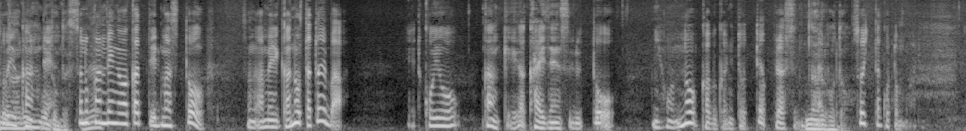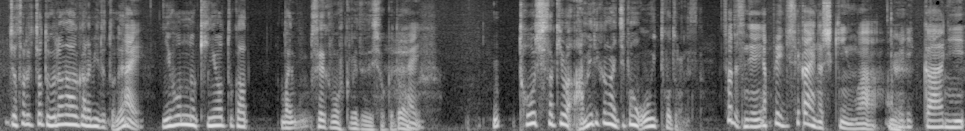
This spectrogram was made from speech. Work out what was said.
そういう関連、ね。その関連が分かっていますとそのアメリカの例えば、えーと雇用関係が改善すると日本の株価にとってはプラスになるなるほど。そういったこともあじゃあそれちょっと裏側から見るとね、る。はい。日本の企業とか、まあ、政府も含めてでしょうけど、はい、投資先はアメリカが一番多いってことなんですか？そうですね。やっぱり世界の資金はアメリカに、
